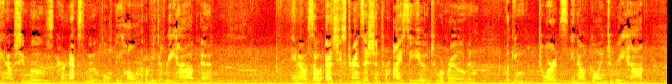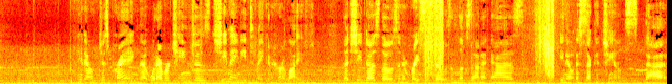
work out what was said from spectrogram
you know she moves her next move won't be home. It'll be to rehab and you know so as she's transitioned from icu to a room and looking towards you know going to rehab you know just praying that whatever changes she may need to make in her life that she does those and embraces those and looks at it as you know a second chance that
